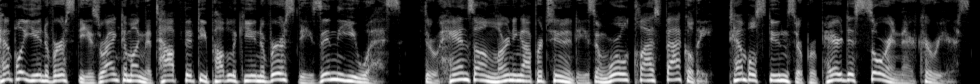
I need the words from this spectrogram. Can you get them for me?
Temple University is ranked among the top 50 public universities in the U.S. Through hands-on learning opportunities and world-class faculty, Temple students are prepared to soar in their careers.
